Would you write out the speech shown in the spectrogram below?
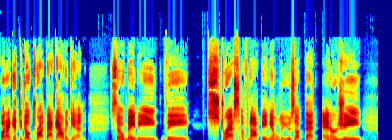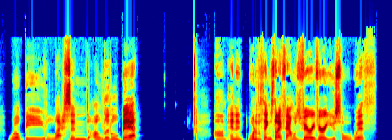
but I get to go trot back out again. So maybe the stress of not being able to use up that energy will be lessened a little bit. Um, and it- one of the things that I found was very, very useful with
